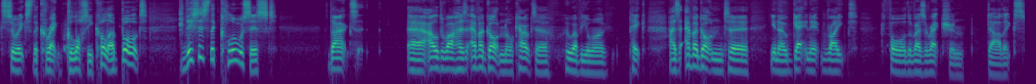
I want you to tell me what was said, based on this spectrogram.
so it's the correct glossy colour, but this is the closest that uh, Alduar has ever gotten, or character, whoever you want to pick, has ever gotten to, you know, getting it right for the Resurrection Daleks.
